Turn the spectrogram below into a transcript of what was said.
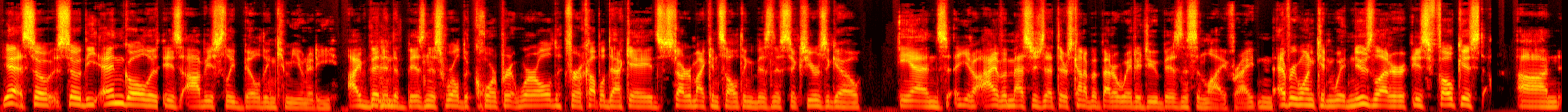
Yeah, so so the end goal is, is obviously building community. I've been mm-hmm. in the business world, the corporate world for a couple decades. Started my consulting business 6 years ago. And, you know, I have a message that there's kind of a better way to do business in life, right? And everyone can win newsletter is focused on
